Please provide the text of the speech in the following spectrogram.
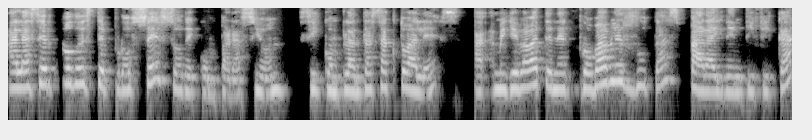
al hacer todo este proceso de comparación, sí, con plantas actuales, me llevaba a tener probables rutas para identificar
